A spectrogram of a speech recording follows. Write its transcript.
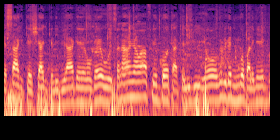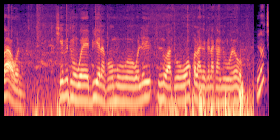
wotini wacheche wa wo wo wotini wachi ke saki ke shaji ke libya ke o ke o sana anya wa fi gota ke libi o ke bi ke dingo pale ke gba wona Not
